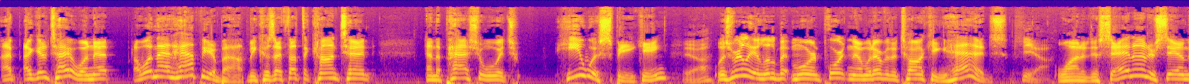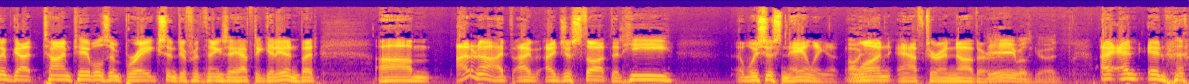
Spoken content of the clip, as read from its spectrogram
I, I got to tell you, wasn't that, I wasn't that happy about because I thought the content and the passion with which he was speaking Yeah. was really a little bit more important than whatever the talking heads Yeah. wanted to say. And I understand they've got timetables and breaks and different things they have to get in, but um, I don't know. I, I, I just thought that he was just nailing it Oh, yeah. one after another. He was good. I- and and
